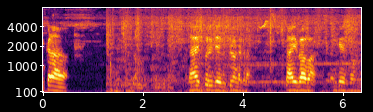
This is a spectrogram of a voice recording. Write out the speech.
ఇక్కడ నాగేశ్వరి దేవి చూడండి అక్కడ. సాయిబాబా వెంకటేశ్వర స్వామి.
